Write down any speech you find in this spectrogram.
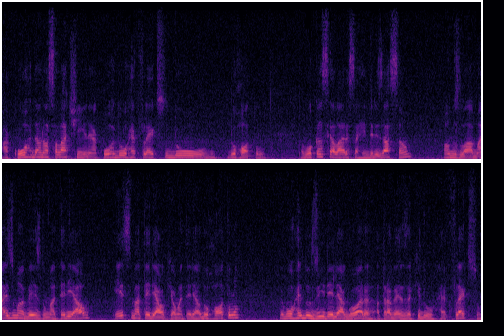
a cor da nossa latinha, né? a cor do reflexo do, do rótulo. Então vou cancelar essa renderização. Vamos lá mais uma vez no material. Esse material que é o material do rótulo eu vou reduzir ele agora, através aqui do reflexo,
